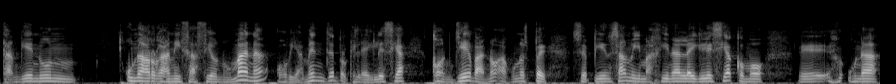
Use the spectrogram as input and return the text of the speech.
también una organización humana, obviamente, porque la Iglesia conlleva, ¿no? Algunos se piensan o imaginan la Iglesia como eh, una,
